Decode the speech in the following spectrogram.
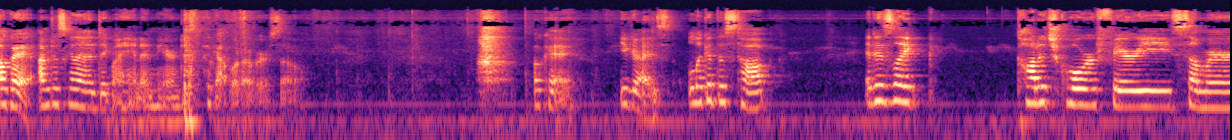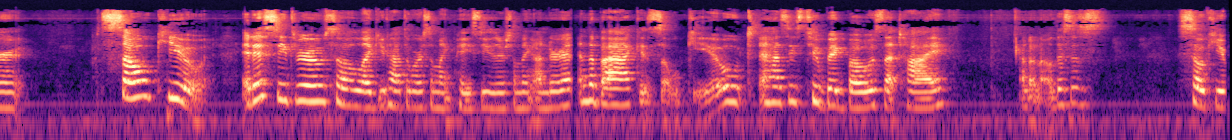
Okay, I'm just gonna dig my hand in here and just pick out whatever, so. okay, you guys, look at this top. It is like cottage core, fairy, summer. So cute. It is see-through, so like you'd have to wear some like pasties or something under it. And the back is so cute. It has these two big bows that tie. I don't know, this is so cute.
